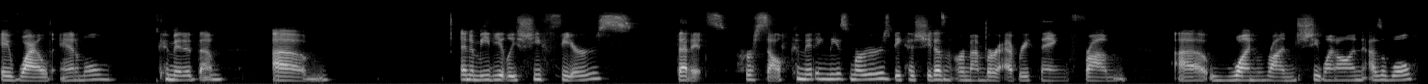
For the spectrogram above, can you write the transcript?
a wild animal committed them. Um, and immediately she fears that it's herself committing these murders because she doesn't remember everything from uh, one run she went on as a wolf.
